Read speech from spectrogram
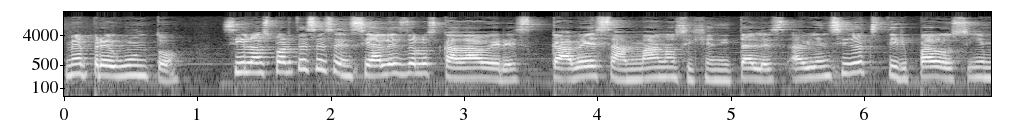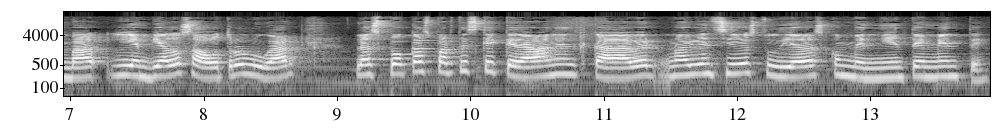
Me pregunto, si las partes esenciales de los cadáveres, cabeza, manos y genitales, habían sido extirpados y, enviados a otro lugar, las pocas partes que quedaban en el cadáver no habían sido estudiadas convenientemente.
